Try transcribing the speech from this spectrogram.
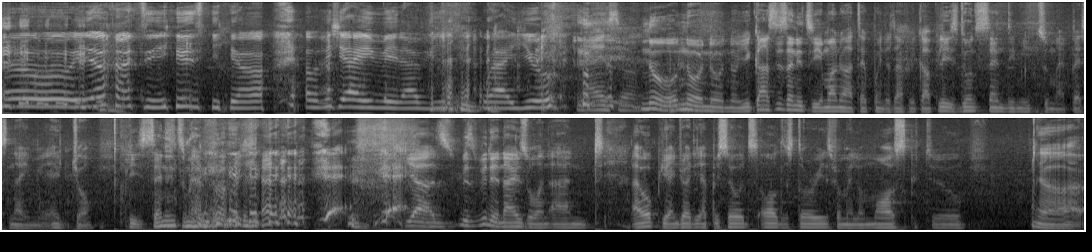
oh, you don't have to use your official email, Abby. Why you? Nice one. No, no, no, no. You can still send it to Emmanuel at TechPoint Africa. Please don't send me to my personal email. Hey, Joe, please send it to my Yeah, it's, it's been a nice one, and I hope you enjoyed the episodes. All the stories from Elon Musk to uh,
